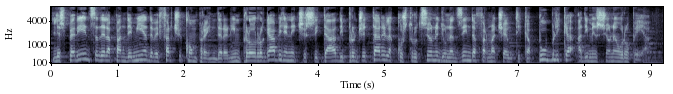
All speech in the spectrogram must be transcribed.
L'esperienza della pandemia deve farci comprendere l'improrogabile necessità di progettare la costruzione di un'azienda farmaceutica pubblica a dimensione europea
